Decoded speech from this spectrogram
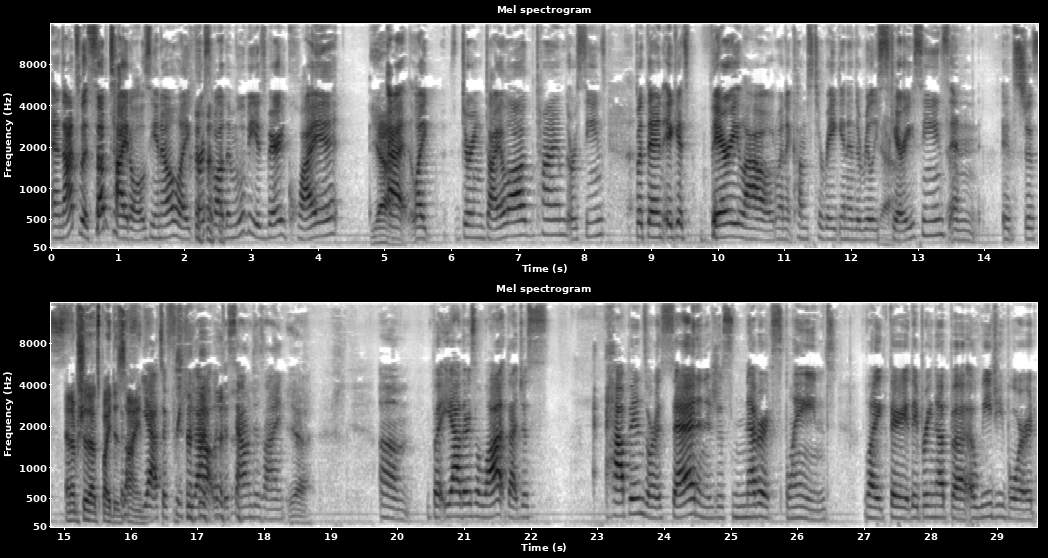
and that's with subtitles, you know? Like first of all, the movie is very quiet Yeah. at like during dialogue times or scenes, but then it gets very loud when it comes to Regan and the really Yeah. scary scenes and it's just and I'm sure that's by design. yeah, to freak you out with the sound design. Yeah. Um, but yeah, there's a lot that just happens or is said and is just never explained. Like they they bring up a, a Ouija board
